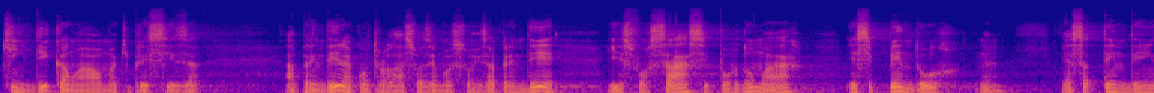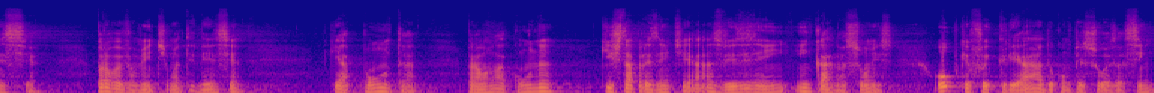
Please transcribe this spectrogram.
que indica uma alma que precisa aprender a controlar suas emoções, aprender e esforçar-se por domar esse pendor, né? essa tendência provavelmente uma tendência que aponta para uma lacuna que está presente às vezes em encarnações ou porque foi criado com pessoas assim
